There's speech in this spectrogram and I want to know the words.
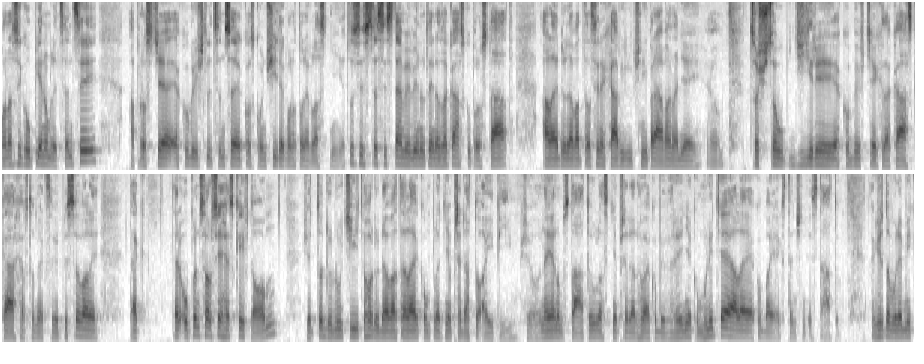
ona si koupí jenom licenci a prostě jako když licence jako skončí, tak ono to nevlastní. Je to systém vyvinutý na zakázku pro stát, ale dodavatel si nechá výlučný práva na něj. Jo. Což jsou díry jakoby v těch zakázkách a v tom, jak se vypisovaly. Tak ten open source je hezký v tom, že to donutí toho dodavatele kompletně předat to IP. Že jo? Nejenom státu, vlastně předat ho jakoby veřejně komunitě, ale jako by extension i státu. Takže to bude mít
